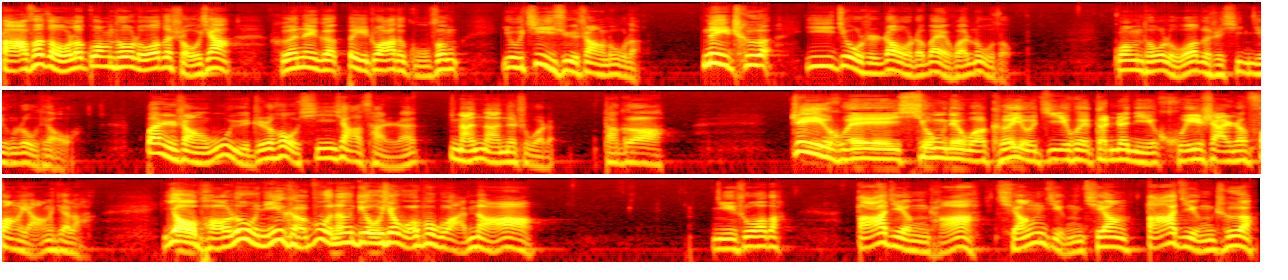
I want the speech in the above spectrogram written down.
打发走了光头骡子手下和那个被抓的古风，又继续上路了。那车依旧是绕着外环路走，光头骡子是心惊肉跳啊！半晌无语之后，心下惨然，喃喃地说着：“大哥，这回兄弟我可有机会跟着你回山上放羊去了。要跑路，你可不能丢下我不管呐！啊，你说吧，打警察、抢警枪、打警车，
